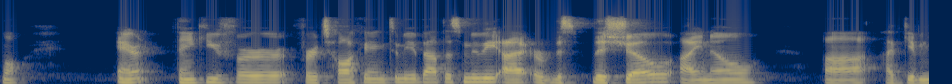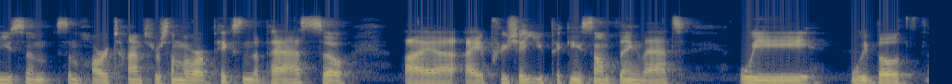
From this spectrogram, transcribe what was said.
Well, Aaron, thank you for for talking to me about this movie. I or this this show. I know Uh, I've given you some some hard times for some of our picks in the past, so I uh, I appreciate you picking something that we we both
